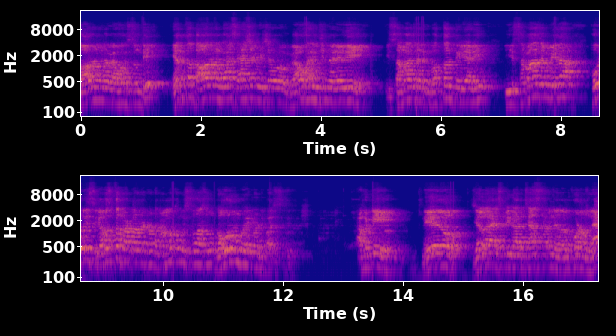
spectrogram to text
దారుణంగా వ్యవహరిస్తుంది ఎంత దారుణంగా శాసన విషయంలో వ్యవహరించింది అనేది ఈ సమాజానికి మొత్తం తెలియాలి. ఈ సమాజం మీద పోలీసు వ్యవస్థ పట్ల ఉన్నటువంటి నమ్మకం విశ్వాసం గౌరవం పోయేటువంటి పరిస్థితి. కాబట్టి నేను జిల్లా ఎస్పీ గారు చేస్తారని నేను అనుకోవడం లే.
